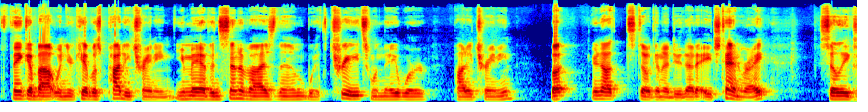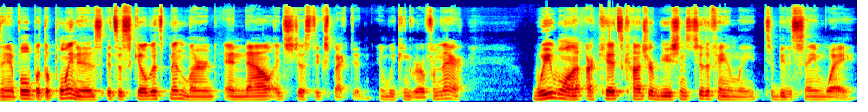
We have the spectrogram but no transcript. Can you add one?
Think about when your kid was potty training. You may have incentivized them with treats when they were potty training, but you're not still going to do that at age 10, right? Silly example, but the point is it's a skill that's been learned and now it's just expected, and we can grow from there. We want our kids' contributions to the family to be the same way.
